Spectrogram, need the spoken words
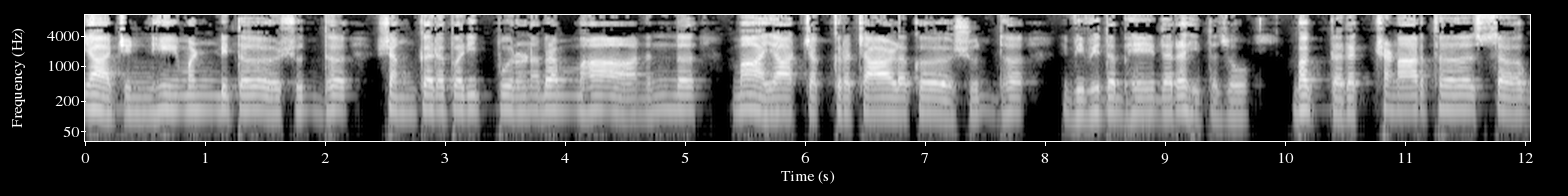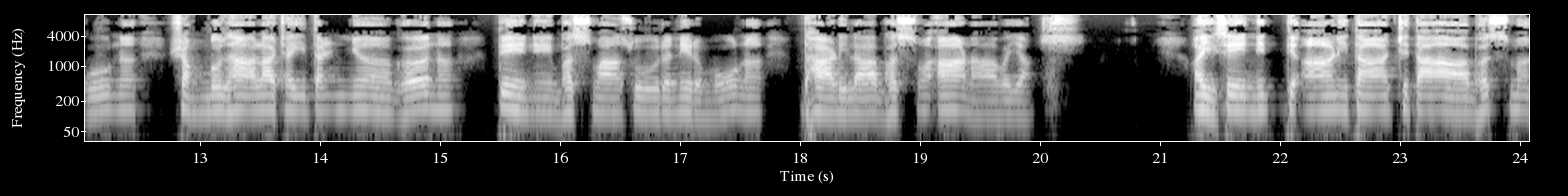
या चिन्ही मंडित शुद्ध शंकर परिपूर्ण ब्रह्मानंद माया चक्र चाळक शुद्ध विविध भेद रहित जो। भक्त रक्षणार्थ सगुण शंभू झाला चैतन्य घन तेने भस्मासूर निर्मून धाडिला भस्म आणावया। ऐसे नित्य आणिता चिता भस्म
